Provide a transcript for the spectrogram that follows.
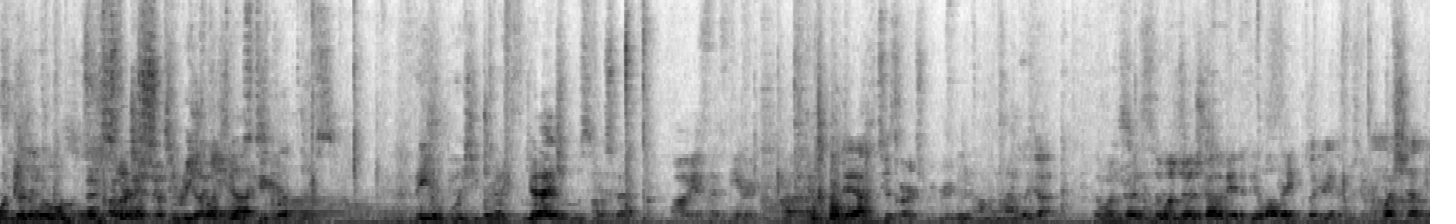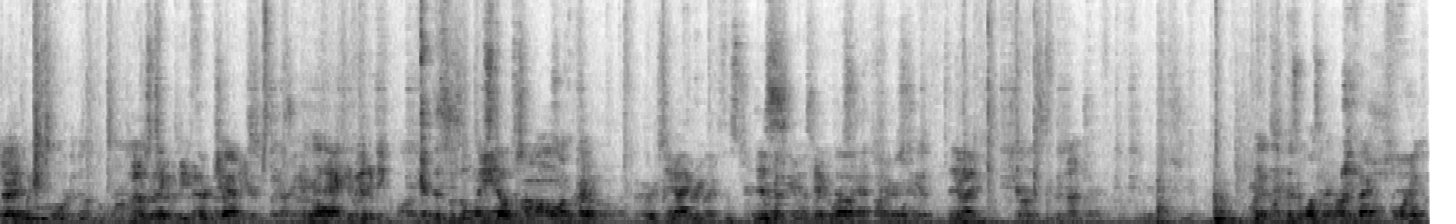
One dribbler, one bolt, three collectors, two collectors. Fatal bushy play like three Judge. of those. What's that? Oh, I guess that's me right now. Uh, yeah. Two cards should be graded. The one judge, the one judge called me at the field all day? Question on the Antiquities War. Just take the third chapter and then activate it. Yeah, this was a land. Still just a long Then I, this, take that. Then I turn this into an Yes, because it wasn't an artifact before him.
